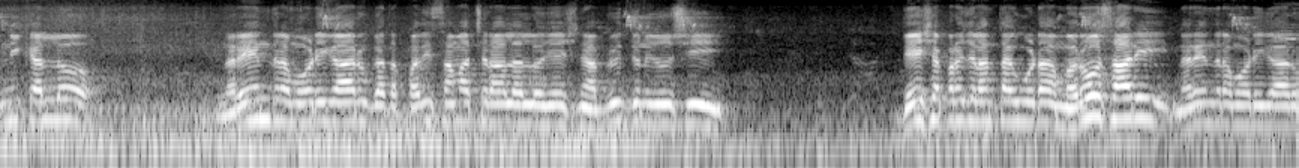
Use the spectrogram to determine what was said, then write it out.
ఎన్నికల్లో నరేంద్ర మోడీ గారు గత పది సంవత్సరాలలో చేసిన అభివృద్ధిని చూసి దేశ ప్రజలంతా కూడా మరోసారి నరేంద్ర మోడీ గారు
